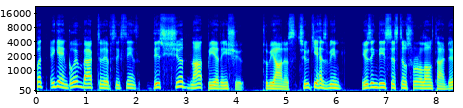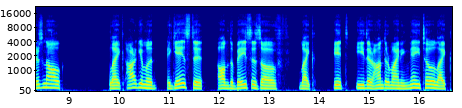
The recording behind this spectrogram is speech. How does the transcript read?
but again, going back to F-16s, this should not be an issue, to be honest. Turkey has been using these systems for a long time. There's no like argument against it on the basis of like it either undermining NATO, like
